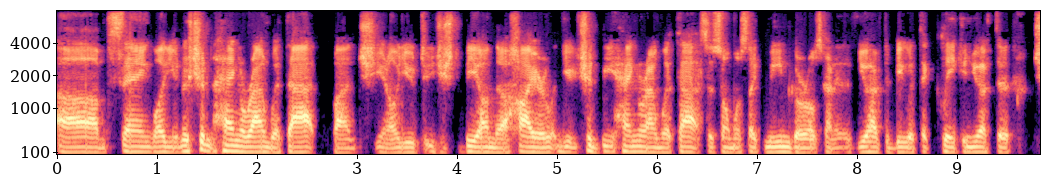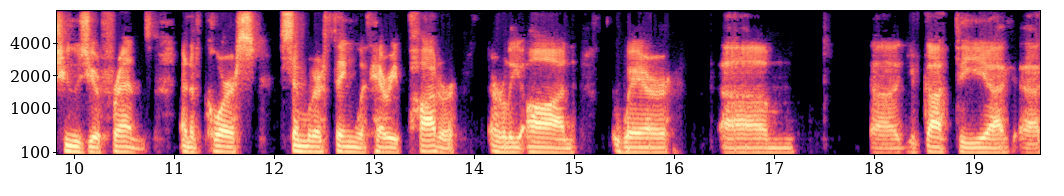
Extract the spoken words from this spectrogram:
um, saying, well, you shouldn't hang around with that bunch. You know, you, you should be on the higher, you should be hang around with us. So it's almost like mean girls kind of, you have to be with the clique and you have to choose your friends. And of course, similar thing with Harry Potter early on, where um, uh, you've got the uh, uh,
